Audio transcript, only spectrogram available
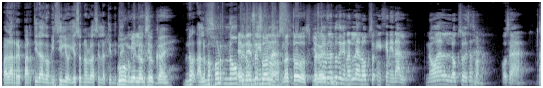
para repartir a domicilio y eso no lo hace la tiendita de boom, y el conveniencia. Oxxo cae. No, a lo mejor no, el pero de esa menos. zona, no todos. Yo pero estoy es hablando el- de ganarle al Oxxo en general, no al Oxxo de esa zona. O sea, porque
